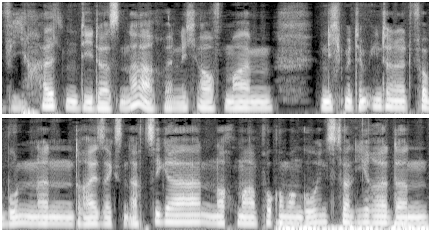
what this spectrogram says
Wie halten die das nach, wenn ich auf meinem nicht mit dem Internet verbundenen 386er nochmal Pokémon Go installiere, dann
